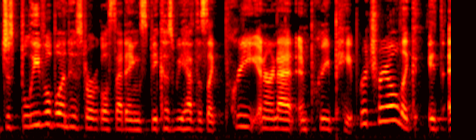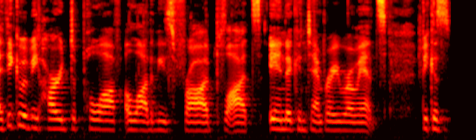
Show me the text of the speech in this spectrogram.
just believable in historical settings because we have this like pre internet and pre paper trail. Like, it, I think it would be hard to pull off a lot of these fraud plots in a contemporary romance because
